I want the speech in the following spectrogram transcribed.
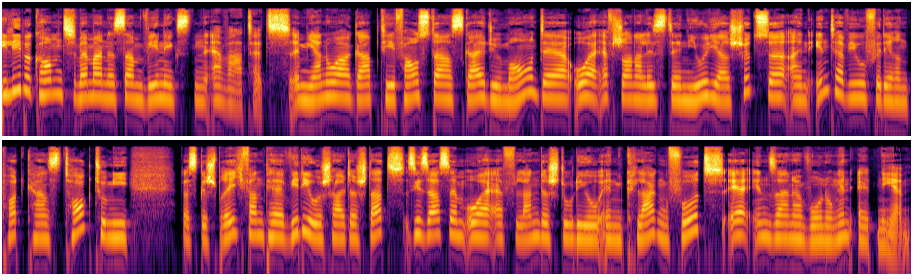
Die Liebe kommt, wenn man es am wenigsten erwartet. Im Januar gab TV-Star Sky Dumont der ORF-Journalistin Julia Schütze ein Interview für deren Podcast Talk to Me. Das Gespräch fand per Videoschalte statt. Sie saß im ORF-Landesstudio in Klagenfurt, er in seiner Wohnung in Elbnähe.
